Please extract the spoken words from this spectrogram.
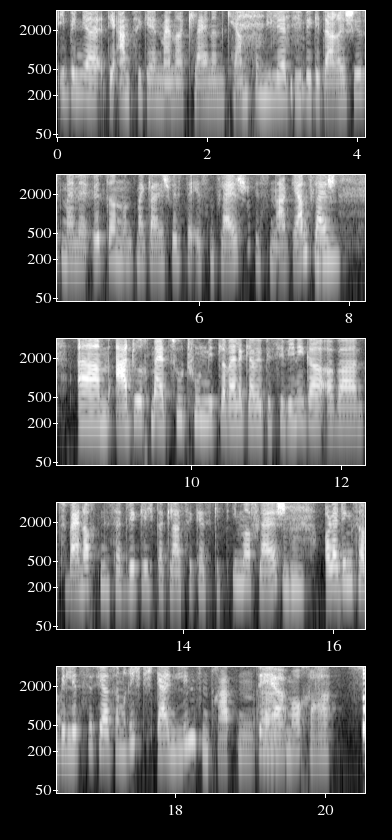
ich bin ja die Einzige in meiner kleinen Kernfamilie, die vegetarisch ist. Meine Eltern und meine kleine Schwester essen Fleisch, essen auch gern Fleisch. Ähm, auch durch mein Zutun mittlerweile, glaube ich, ein bisschen weniger, aber zu Weihnachten ist halt wirklich der Klassiker, es gibt immer Fleisch. Allerdings habe ich letztes Jahr so einen richtig geilen Linsenbraten äh, gemacht. war so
